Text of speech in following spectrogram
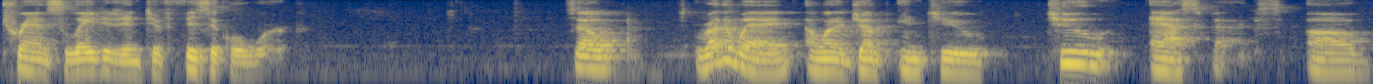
translated into physical work. So, right away, I want to jump into two aspects of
